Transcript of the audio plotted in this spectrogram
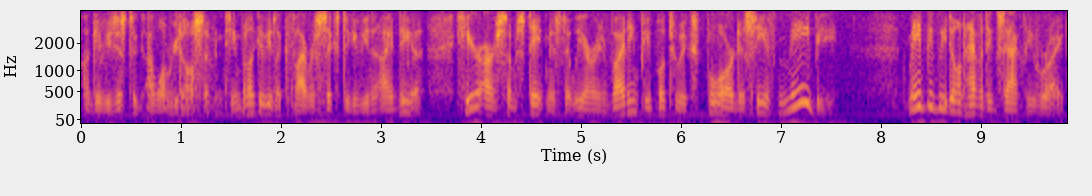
I'll give you just, a, I won't read all 17, but I'll give you like five or six to give you an idea. Here are some statements that we are inviting people to explore to see if maybe, maybe we don't have it exactly right.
